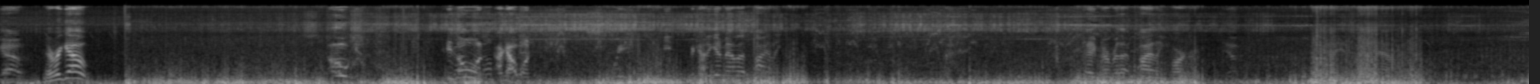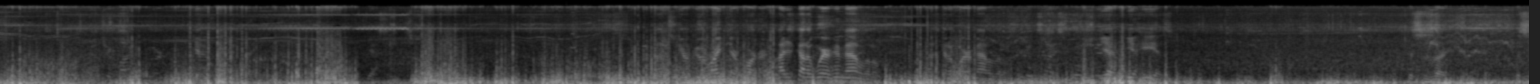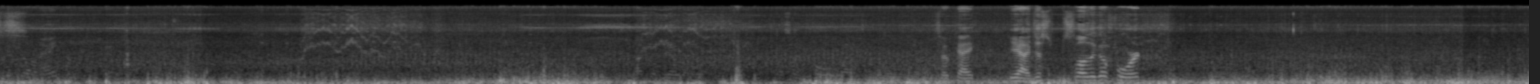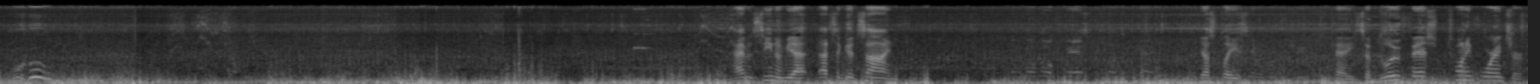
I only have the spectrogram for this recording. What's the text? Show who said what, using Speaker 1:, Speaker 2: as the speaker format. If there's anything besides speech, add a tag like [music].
Speaker 1: go.
Speaker 2: There we go. Oh, he's on. I got one. We, we gotta get him out of that piling. Hey, remember that piling, partner?
Speaker 1: Yep.
Speaker 2: Okay, it's on now.
Speaker 1: Got your binocular.
Speaker 2: Yeah. Yes. You're good right there, partner. I just gotta wear him out a little. I just gotta wear him out a little.
Speaker 1: Good size fish. isn't
Speaker 2: Yeah,
Speaker 1: it?
Speaker 2: yeah, he is. This is a, this is,
Speaker 1: Still hang? Not gonna be able to- unless I pull away.
Speaker 2: it's okay. Yeah, just slowly go forward. Woohoo! I haven't seen him yet. That's a good sign.
Speaker 1: I'm gonna go a little faster, but that's okay.
Speaker 2: Yes, please. Okay, so bluefish, 24 incher.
